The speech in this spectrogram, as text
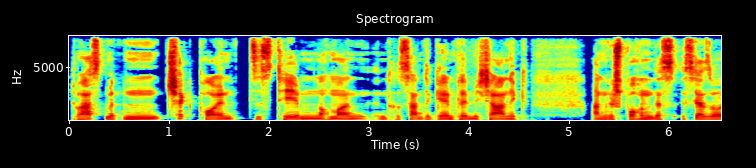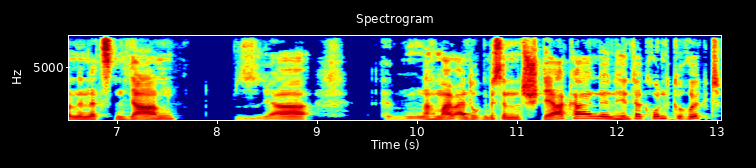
Du hast mit einem Checkpoint-System nochmal eine interessante Gameplay-Mechanik angesprochen. Das ist ja so in den letzten Jahren, ja, nach meinem Eindruck ein bisschen stärker in den Hintergrund gerückt.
